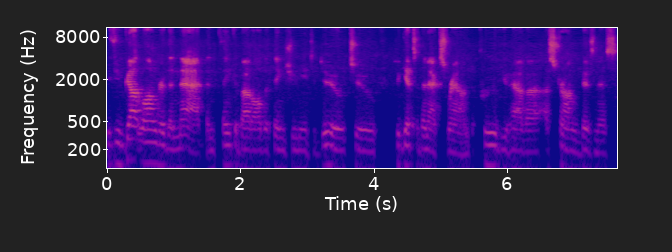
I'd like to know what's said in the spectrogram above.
If you've got longer than that, then think about all the things you need to do to to get to the next round, to prove you have a, a strong business.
